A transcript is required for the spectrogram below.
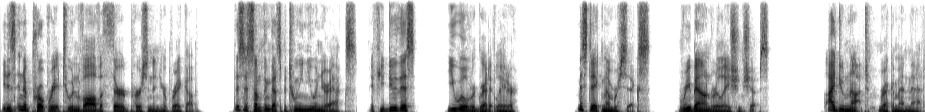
it is inappropriate to involve a third person in your breakup. This is something that's between you and your ex. If you do this, you will regret it later. Mistake number six rebound relationships. I do not recommend that.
